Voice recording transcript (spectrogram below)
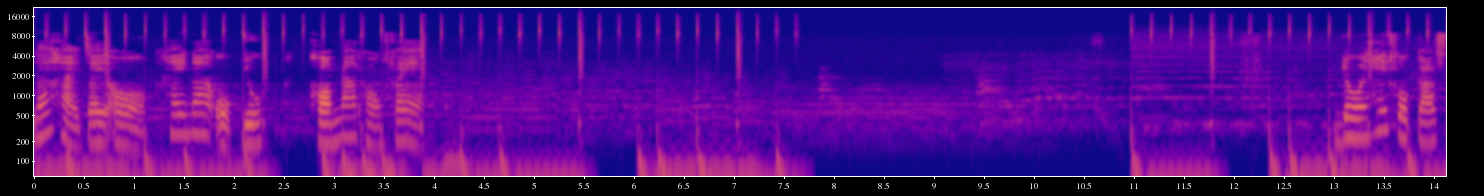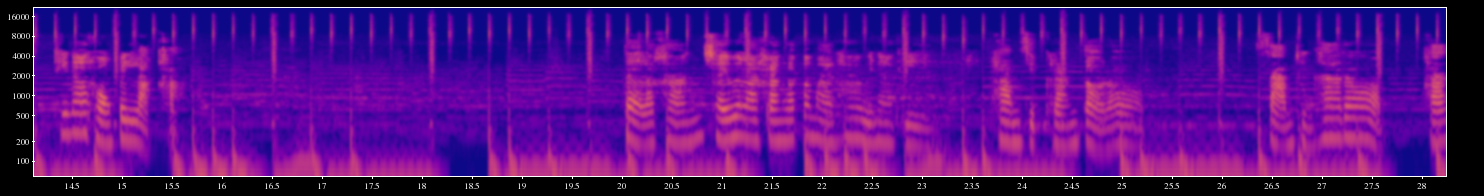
และหายใจออกให้หน้าอกยุบ พร้อมหน้าท้องแฟบ โดยให้โฟกัสที่หน้าท้องเป็นหลักค่ะ แต่ละครั้งใช้เวลาครั้งละประมาณ 5 วินาที ทำ 10 ครั้งต่อรอบ 3-5 รอบ พัก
